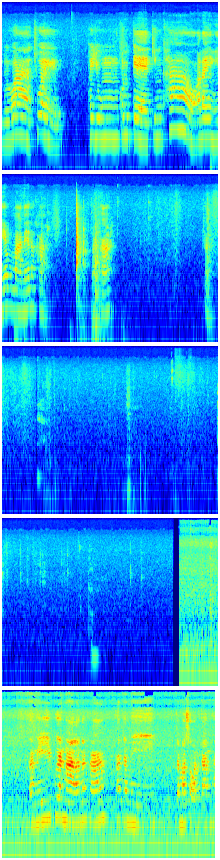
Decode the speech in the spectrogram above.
หรือว่าช่วยพยุงคนแก่กินข้าวอะไรอย่างเงี้ยประมาณนี้นะคะนะคะ ตอนนี้เพื่อนมาแล้วนะคะ ก็จะมีจะมาสอนการท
